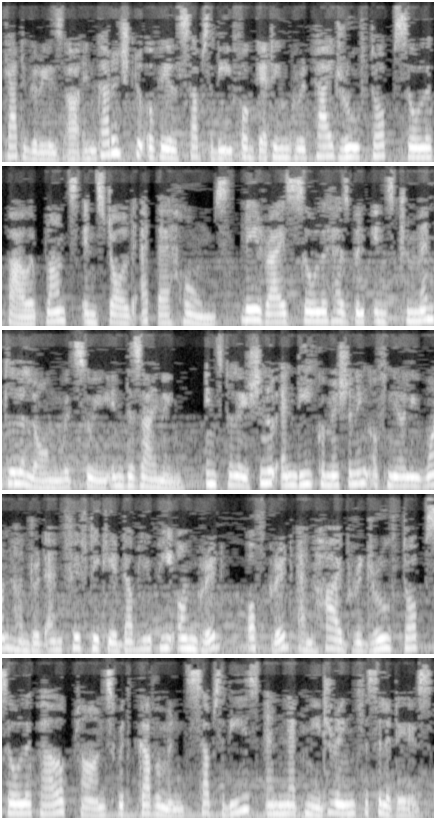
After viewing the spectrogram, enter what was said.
categories are encouraged to avail subsidy for getting grid-tied rooftop solar power plants installed at their homes. Dayrise Solar has been instrumental along with SUI in designing, installation and decommissioning of nearly 150 kWp on-grid, off-grid and hybrid rooftop solar power plants with government subsidies and net metering facilities.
